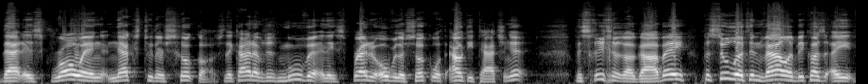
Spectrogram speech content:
that is growing next to their sukkah, so they kind of just move it and they spread it over their sukkah without detaching it. Pasula, it's invalid because a,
